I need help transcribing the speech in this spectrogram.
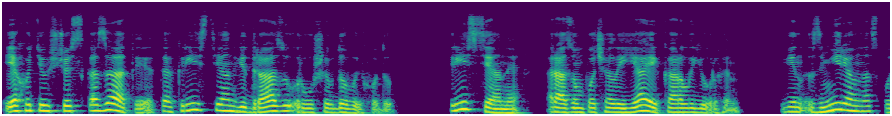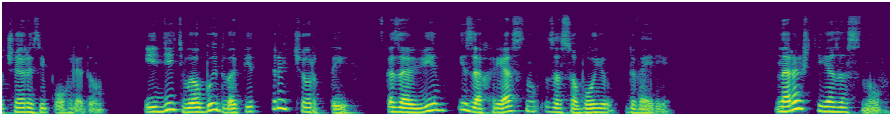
Я хотів щось сказати, та Крістіан відразу рушив до виходу. Крістіане, разом почали я і Карл Юрген. Він зміряв нас по черзі поглядом. Ідіть ви обидва під три чорти, сказав він і захряснув за собою двері. Нарешті я заснув,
